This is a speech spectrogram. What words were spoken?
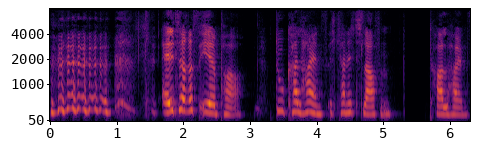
Älteres Ehepaar. Du, Karl-Heinz, ich kann nicht schlafen. Karl-Heinz,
